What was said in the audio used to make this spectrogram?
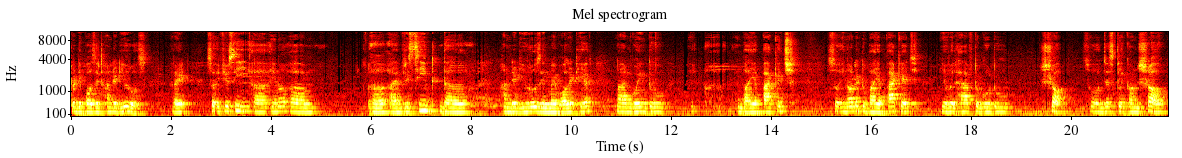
to deposit 100 euros right? So if you see uh, you know um, uh, i have received the 100 euros in my wallet here. Now I'm going to buy a package. So in order to buy a package you will have to go to shop. So just click on shop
